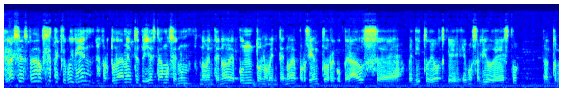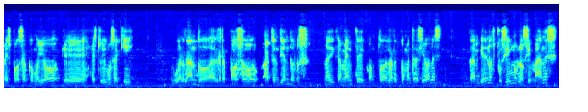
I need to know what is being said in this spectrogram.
Gracias, Pedro. Fíjate que muy bien. Afortunadamente pues ya estamos en un 99.99% recuperados. Eh, bendito Dios que hemos salido de esto. Tanto mi esposa como yo eh, estuvimos aquí guardando el reposo, atendiéndonos médicamente con todas las recomendaciones. También nos pusimos los imanes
